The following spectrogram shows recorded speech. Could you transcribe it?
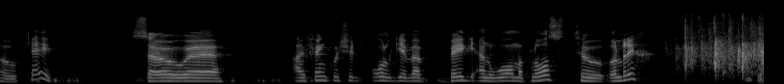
Okay. So, uh, I think we should all give a big and warm applause to Ulrich. Thank you.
